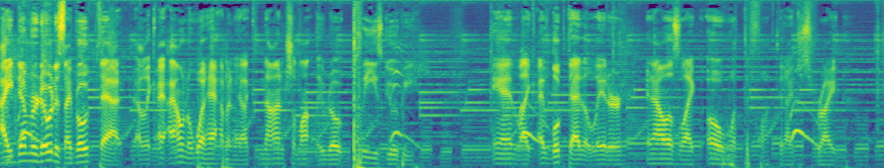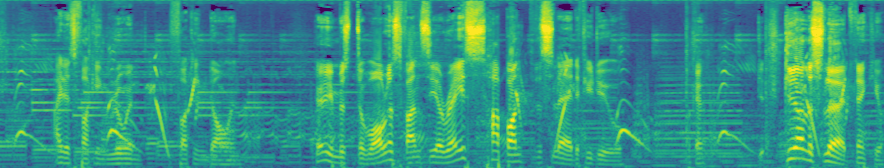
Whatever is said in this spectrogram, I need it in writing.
I never noticed I wrote that. Like, I, I don't know what happened. I like nonchalantly wrote please Gooby. And like, I looked at it later, and I was like, oh, what the fuck did I just write? I just fucking ruined fucking Dolan. Hey, Mr. Walrus, fancy a race? Hop onto the sled if you do. Okay. Get, get on the sled, thank you.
